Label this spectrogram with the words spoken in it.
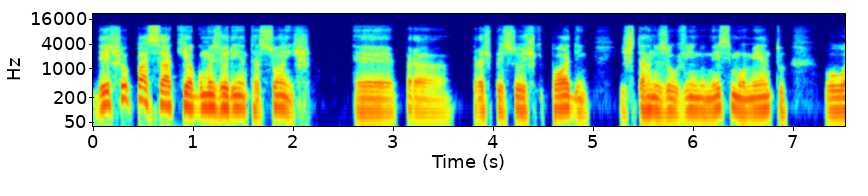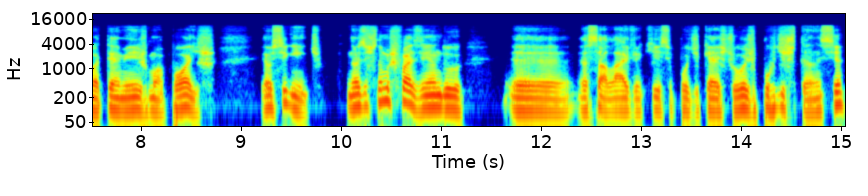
Deixa eu passar aqui algumas orientações é, para as pessoas que podem estar nos ouvindo nesse momento ou até mesmo após. É o seguinte, nós estamos fazendo é, essa live aqui, esse podcast hoje por distância,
